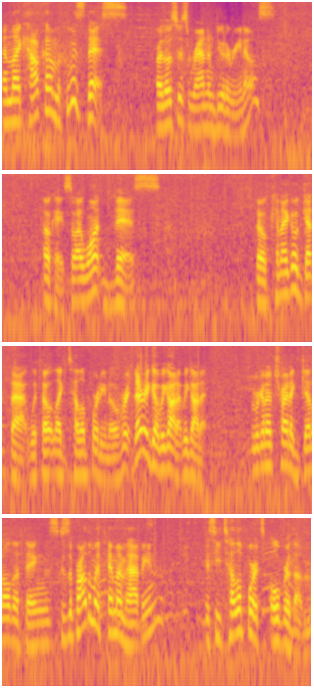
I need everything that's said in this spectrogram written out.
And like, how come? Who is this? Are those just random deuterinos? Okay, so I want this. So can I go get that without like teleporting over it? There we go. We got it. We got it. So we're gonna try to get all the things. Because the problem with him I'm having is he teleports over them.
